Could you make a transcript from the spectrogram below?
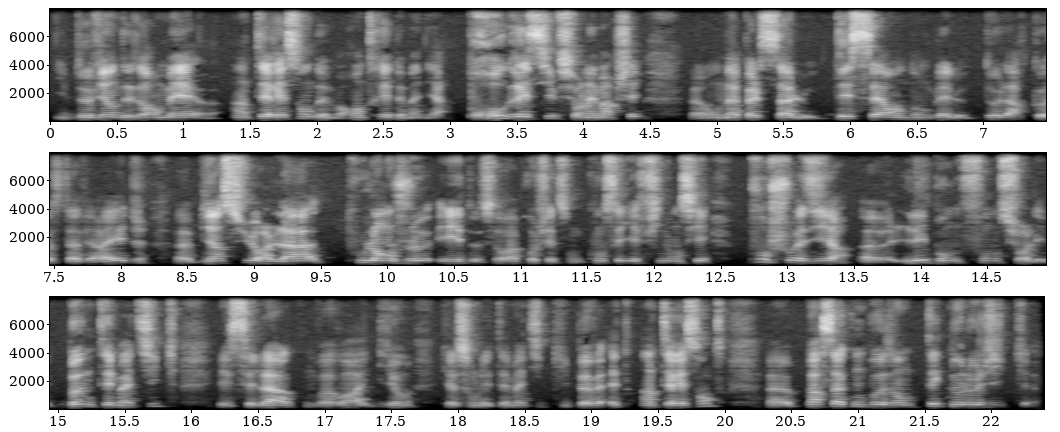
il devient désormais intéressant de rentrer de manière progressive sur les marchés. Euh, on appelle ça le dessert en anglais, le dollar cost average. Euh, bien sûr, là, tout l'enjeu est de se rapprocher de son conseiller financier pour choisir euh, les bons fonds sur les bonnes thématiques. Et c'est là qu'on va voir avec Guillaume quelles sont les thématiques qui peuvent être intéressantes. par sa composante technologique,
